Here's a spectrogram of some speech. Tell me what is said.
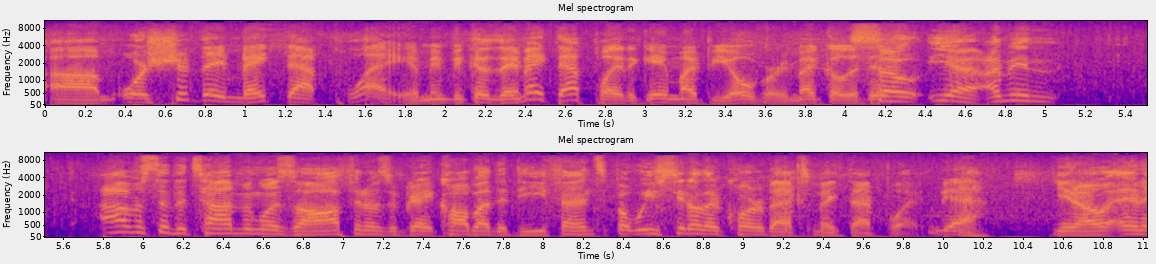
Um, or should they make that play? I mean, because they make that play, the game might be over. It might go the distance. So yeah, I mean, obviously the timing was off, and it was a great call by the defense. But we've seen other quarterbacks make that play. Yeah. You know, and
